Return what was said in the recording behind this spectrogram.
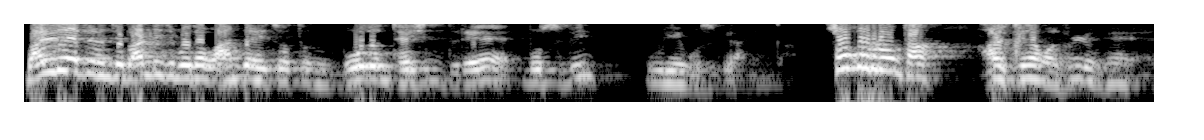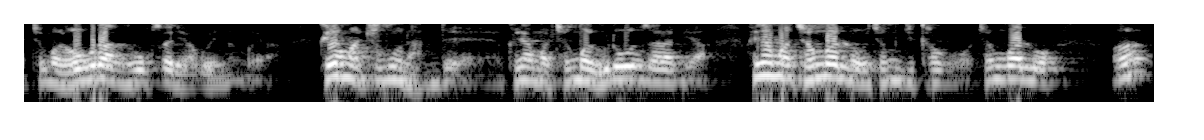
말려야 되는데 말리지 못하고 앉아 있었던 모든 대신들의 모습이 우리의 모습이 아닌가. 속으로는 다, 아, 그냥만 훌륭해. 정말 억울한 옥살이 하고 있는 거야. 그냥만 죽으면 안 돼. 그냥만 정말 의로운 사람이야. 그냥만 정말로 정직하고, 정말로, 어?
